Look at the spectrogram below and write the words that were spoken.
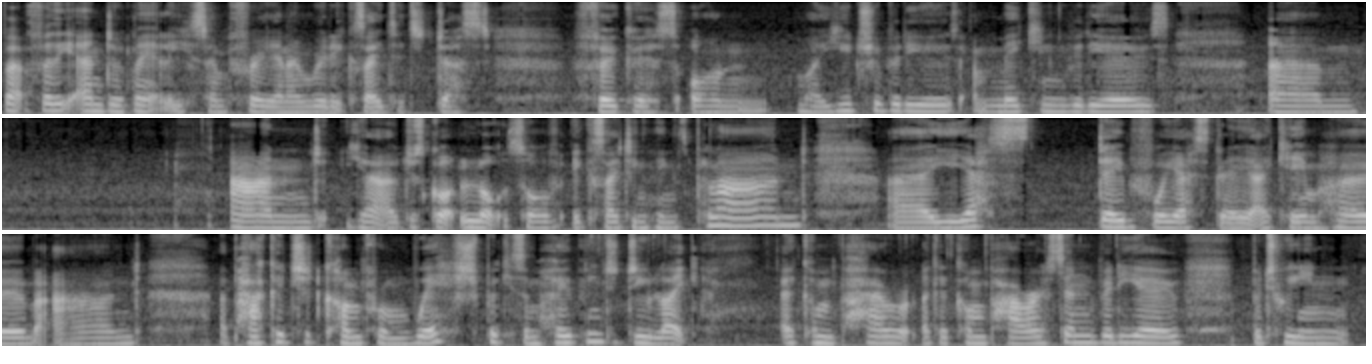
but for the end of May at least I'm free and I'm really excited to just focus on my YouTube videos and making videos. Um, and yeah I've just got lots of exciting things planned. Uh, yes day before yesterday I came home and a package had come from Wish because I'm hoping to do like a compare like a comparison video between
